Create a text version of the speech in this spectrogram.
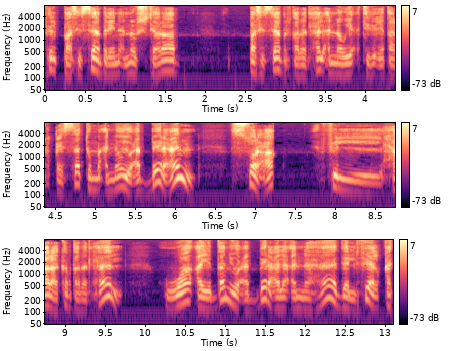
في ال passé simple يعني أنه اشترى passé simple. بطبيعة الحال أنه يأتي في إطار القصة ثم أنه يعبر عن السرعة في الحركة. بطبيعة الحال وأيضا يعبر على أن هذا الفعل قد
